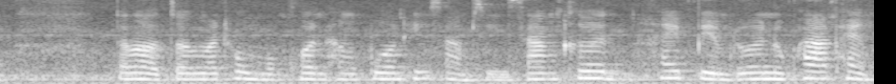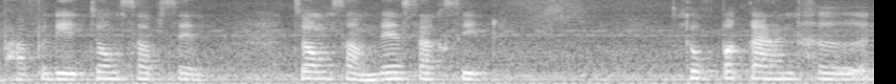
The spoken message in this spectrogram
68 ตลอดจนวัตถุมงคลทั้งปวงที่สามสีสร้างขึ้น ให้เปี่ยมด้วยอนุภาพแห่งพระปริตจงสำเร็จจงสำเร็จศักดิ์สิทธิ์ทุกประการเทิน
